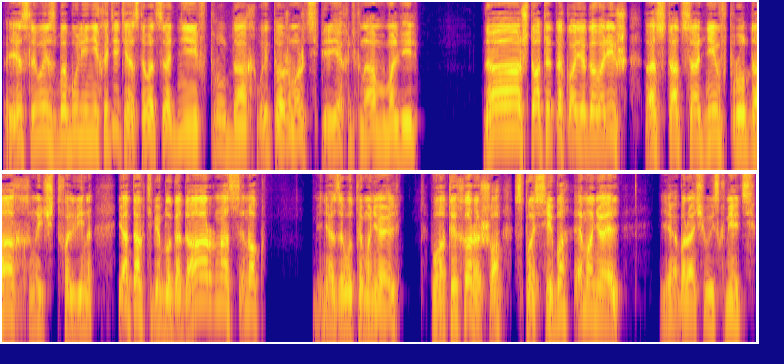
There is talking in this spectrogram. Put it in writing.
Если вы с бабулей не хотите оставаться одни в прудах, вы тоже можете переехать к нам в Мальвиль. — Да что ты такое говоришь? Остаться одним в прудах, — нычет Фальвина. — Я так тебе благодарна, сынок. Меня зовут Эммануэль. — Вот и хорошо. Спасибо, Эммануэль. Я оборачиваюсь к медь.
